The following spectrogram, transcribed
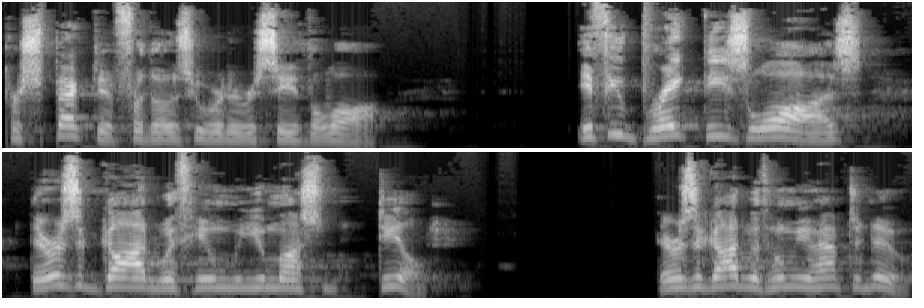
perspective for those who were to receive the law. If you break these laws, there is a God with whom you must deal. There is a God with whom you have to do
